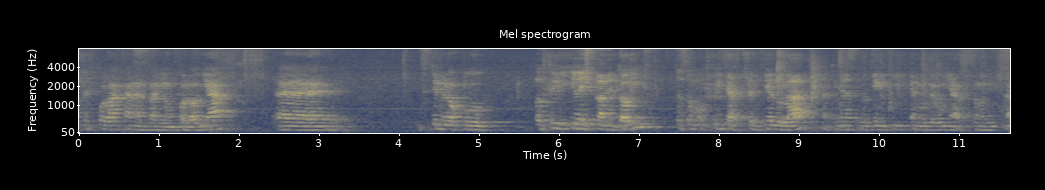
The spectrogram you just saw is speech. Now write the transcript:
przez Polaka, nazwali ją Polonia. W tym roku odkryli ileś planetoid. To są odkrycia sprzed wielu lat, natomiast no, dzięki temu, że Unia Astronomiczna,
